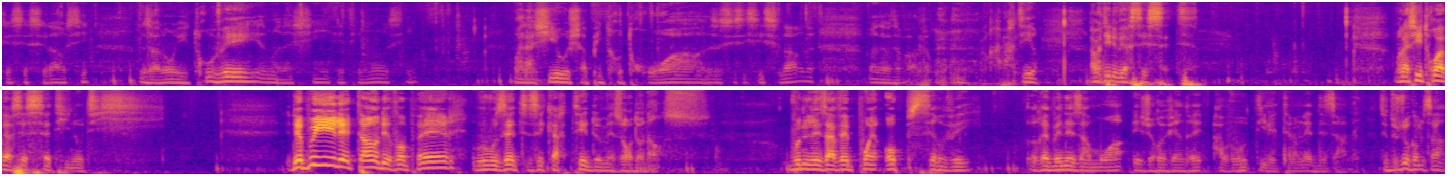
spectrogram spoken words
c'est là aussi. Nous allons y trouver Malachie, effectivement aussi. Malachie au chapitre 3, c'est là. À partir, à partir du verset 7. Malachie 3, verset 7, il nous dit. Depuis les temps de vos pères, vous vous êtes écartés de mes ordonnances. Vous ne les avez point observées. Revenez à moi et je reviendrai à vous, dit l'éternel des armées. C'est toujours comme ça.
